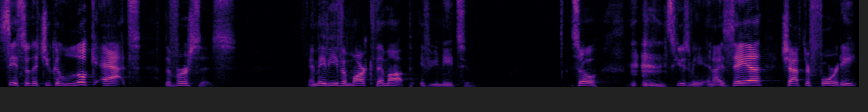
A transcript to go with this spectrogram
see it so that you can look at the verses and maybe even mark them up if you need to. So, excuse me, in Isaiah chapter 40,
